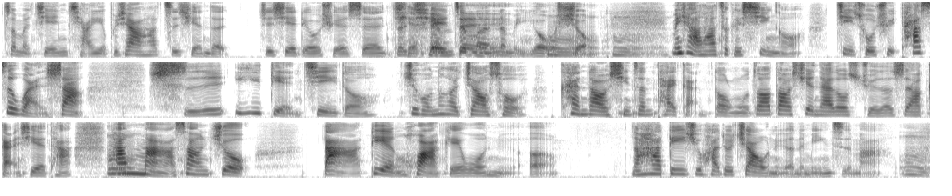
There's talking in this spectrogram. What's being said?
这么坚强，也不像他之前的。这些留学生前辈这么那么优秀，嗯，没想到这个信哦寄出去，他是晚上十一点寄的哦。结果那个教授看到信，真的太感动了。我知道到现在都是觉得是要感谢他，他马上就打电话给我女儿，然后他第一句话就叫我女儿的名字嘛，嗯，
